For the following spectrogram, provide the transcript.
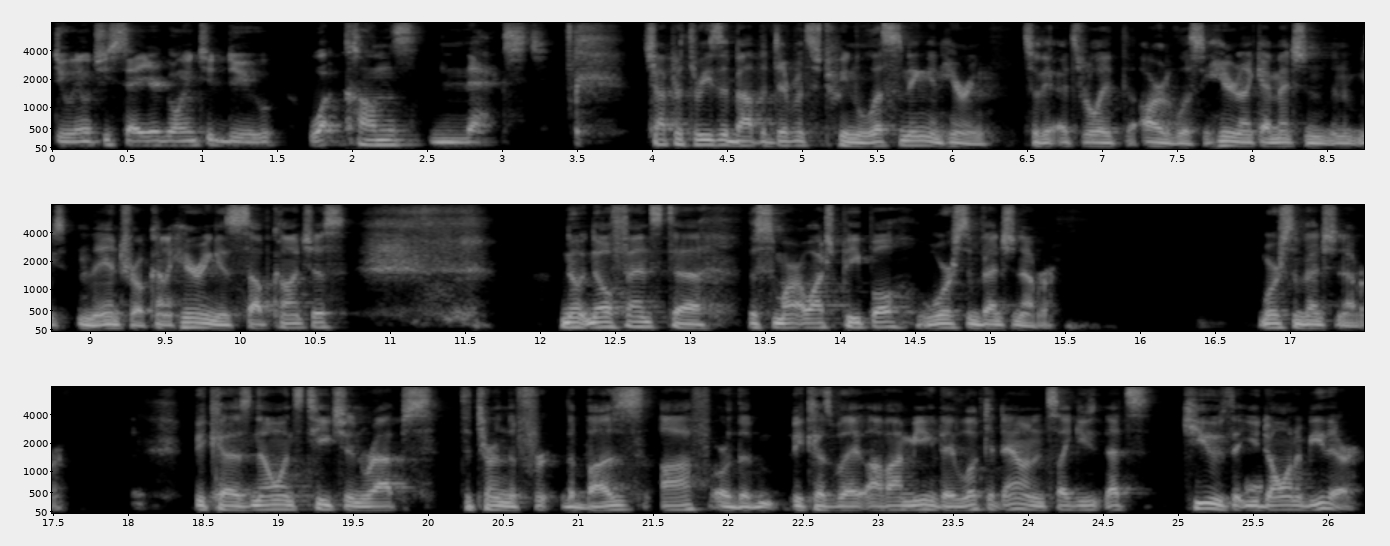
doing what you say you're going to do. What comes next? Chapter three is about the difference between listening and hearing. So the, it's really the art of listening. Hearing, like I mentioned in, in the intro, kind of hearing is subconscious. No, no offense to the smartwatch people. Worst invention ever. Worst invention ever because no one's teaching reps to turn the fr- the buzz off or the because if I'm they look it down. It's like you that's cues that you don't want to be there.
